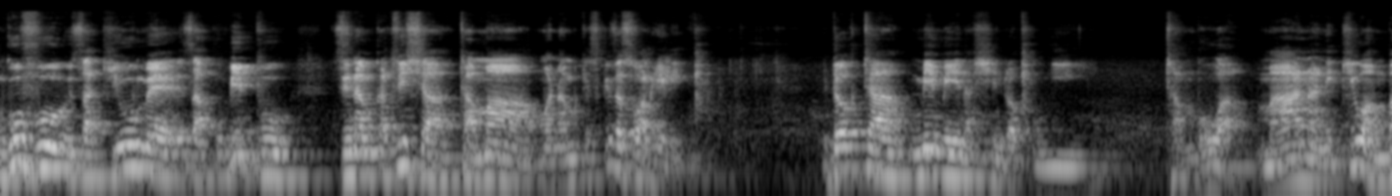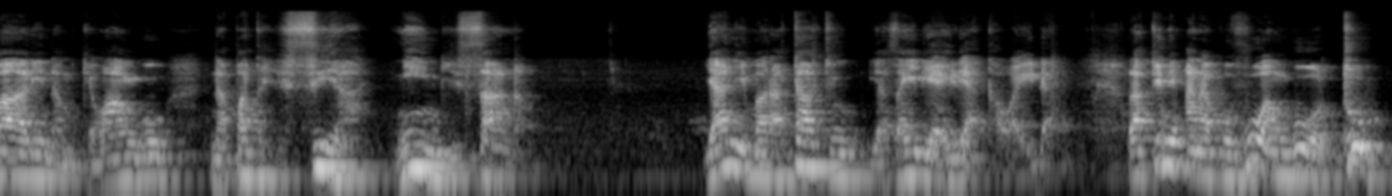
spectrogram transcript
Nguvu za kiume za kubipu zinamkatisha tamaa mwanamke. Sikiliza swali hili. Dokta, mimi nashindwa kujitambua, maana nikiwa mbali na mke wangu napata hisia nyingi sana, yaani mara tatu ya zaidi ya ile ya kawaida, lakini anapovua nguo tu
